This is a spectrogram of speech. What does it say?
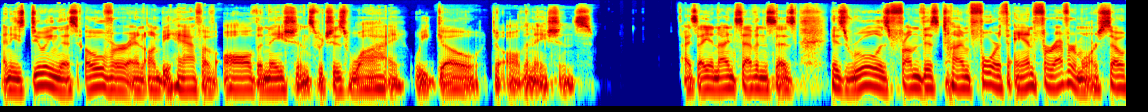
And he's doing this over and on behalf of all the nations, which is why we go to all the nations. Isaiah 9 7 says, His rule is from this time forth and forevermore. So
